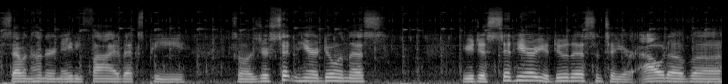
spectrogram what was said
785 XP so as you're sitting here doing this You just sit here, you do this until you're out of uh,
